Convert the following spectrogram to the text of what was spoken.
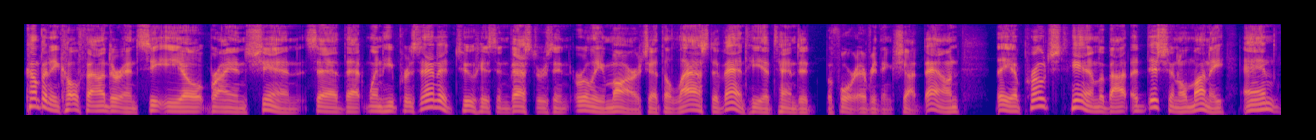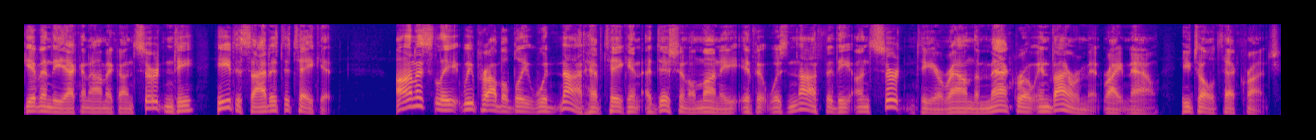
Company co founder and CEO Brian Shin said that when he presented to his investors in early March at the last event he attended before everything shut down, they approached him about additional money, and given the economic uncertainty, he decided to take it. Honestly, we probably would not have taken additional money if it was not for the uncertainty around the macro environment right now, he told TechCrunch.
